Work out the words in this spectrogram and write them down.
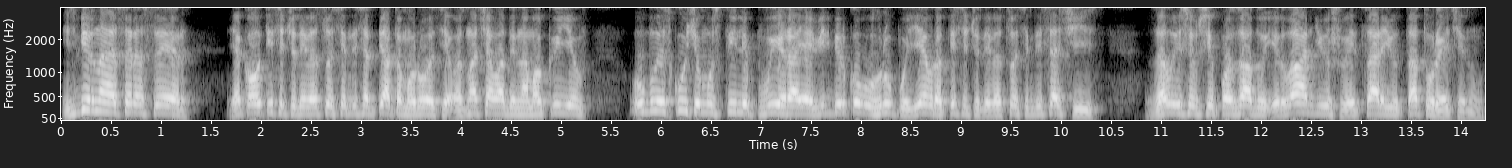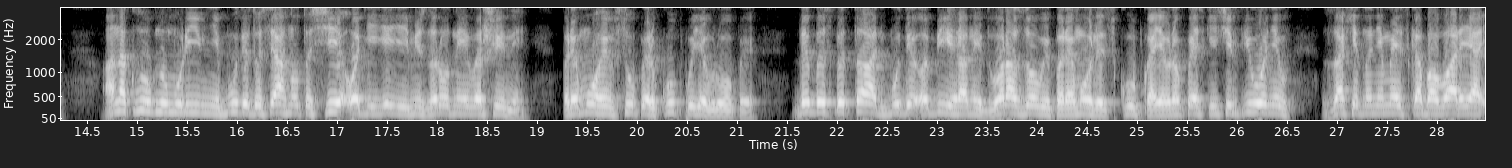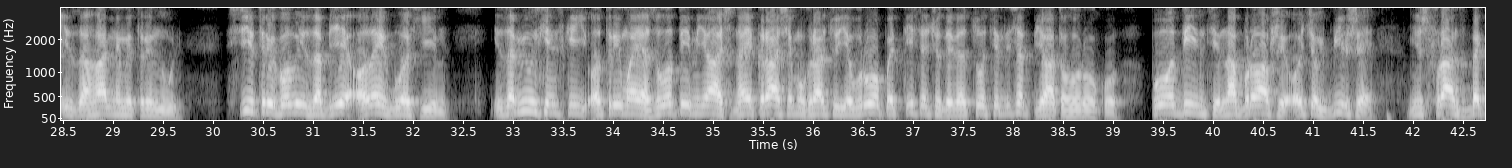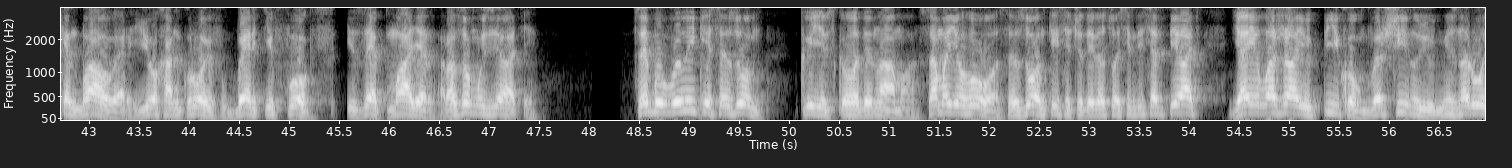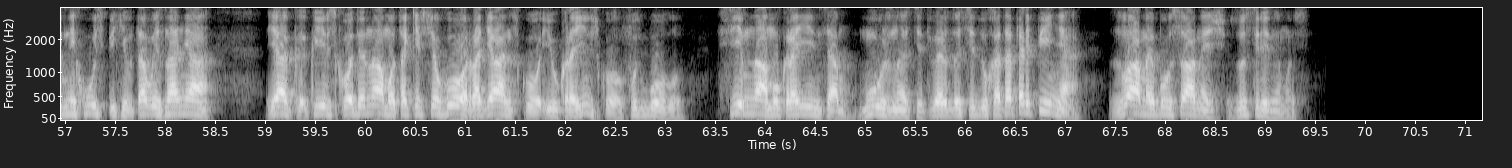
І збірна СРСР, яка у 1975 році означала Динамо Київ, у блискучому стилі виграє відбіркову групу Євро 1976, залишивши позаду Ірландію, Швейцарію та Туреччину. А на клубному рівні буде досягнуто ще однієї міжнародної вершини перемоги в Суперкубку Європи, де без питань буде обіграний дворазовий переможець Кубка європейських чемпіонів Західнонімецька Баварія із загальними 3-0. Всі три голи заб'є Олег Блохін. І за Мюнхенський отримає золотий м'яч найкращому гравцю Європи 1975 року, поодинці набравши очок більше, ніж Франц Бекенбауер, Йохан Кройф, Берті Фогтс і Зеп Майер разом узяті. Це був великий сезон київського Динамо. Саме його сезон 1975 я і вважаю піком, вершиною міжнародних успіхів та визнання як київського Динамо, так і всього радянського і українського футболу. Всім нам, українцям, мужності, твердості духа та терпіння. З вами був Санич. Зустрінемось.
